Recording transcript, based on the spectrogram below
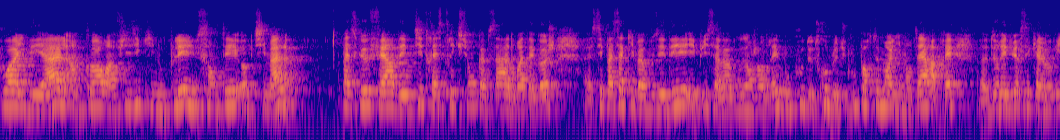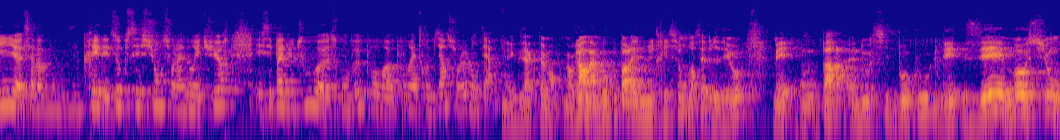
poids idéal, un corps, un physique qui nous plaît, une santé optimale parce que faire des petites restrictions comme ça à droite à gauche, euh, c'est pas ça qui va vous aider et puis ça va vous engendrer beaucoup de troubles du comportement alimentaire. Après, euh, de réduire ses calories, euh, ça va vous créer des obsessions sur la nourriture et c'est pas du tout euh, ce qu'on veut pour, euh, pour être bien sur le long terme. Exactement. Donc là, on a beaucoup parlé de nutrition dans cette vidéo, mais on parle nous aussi beaucoup des émotions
